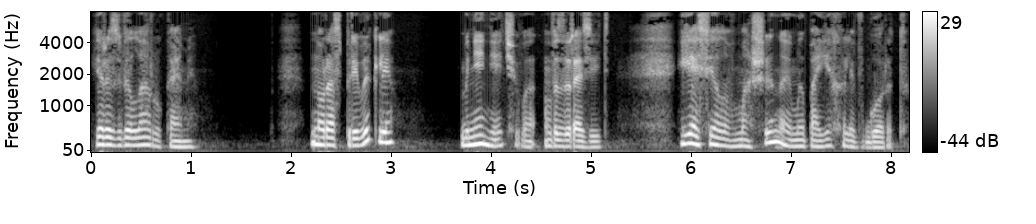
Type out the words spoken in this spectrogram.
и развела руками. Но раз привыкли, мне нечего возразить. Я села в машину, и мы поехали в город.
